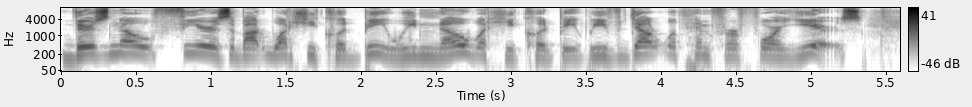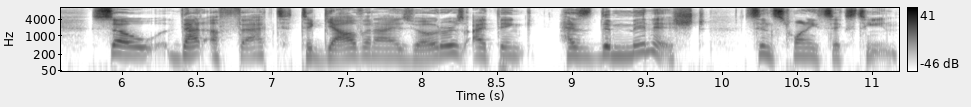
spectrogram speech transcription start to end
there's no fears about what he could be. We know what he could be. We've dealt with him for four years. So that effect to galvanize voters, I think, has diminished since 2016.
